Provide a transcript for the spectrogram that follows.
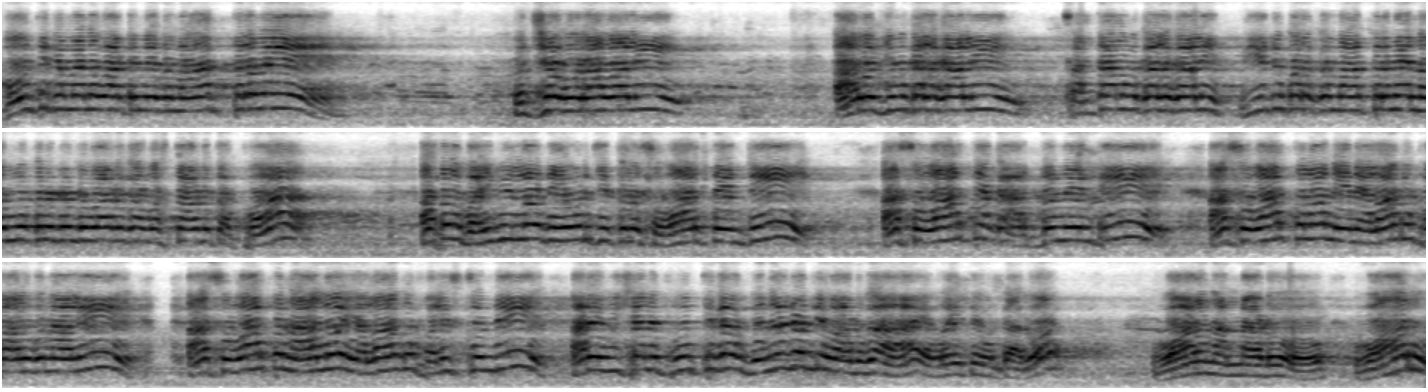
భౌతికమైన వాటి మీద మాత్రమే. ఉద్యోగం రావాలి ఆరోగ్యం కలగాలి సంతానం కలగాలి వీటి కొరకు మాత్రమే నమ్ముకున్నటువంటి వాడుగా వస్తాడు తప్ప అసలు బైబిల్లో దేవుడు చెప్పిన సువార్త ఏంటి? ఆ సువార్త యొక్క అర్థం ఏంటి? ఆ సువార్తలో నేను ఎలాగో పాల్గొనాలి? ఆ సువార్త నాలో ఎలాగో ఫలిస్తుంది? అనే విషయాన్ని పూర్తిగా వినటువంటి వాడుగా ఎవరైతే ఉంటారో వాళ్ళని అన్నాడు వారు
